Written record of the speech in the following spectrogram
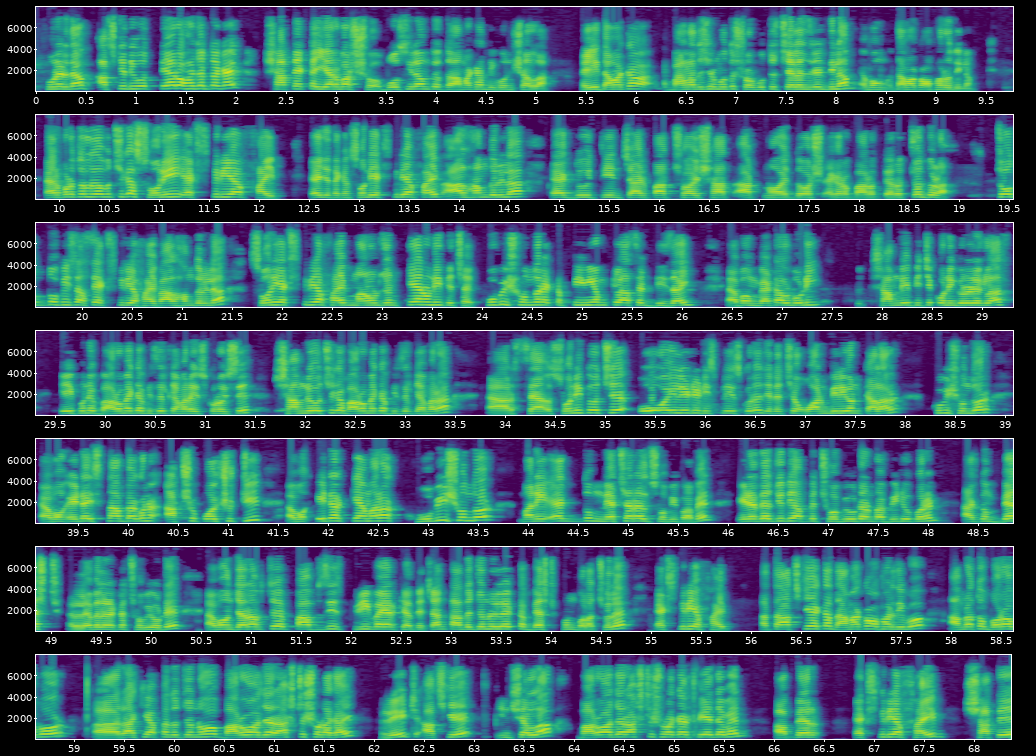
ফোনের দাম আজকে দিব তেরো হাজার টাকায়, সাথে একটা ইয়ারবার সহ বলছিলাম তো দামাকা দিব ইনশাল্লাহ। এই দামাকা বাংলাদেশের মধ্যে সর্বোচ্চ চ্যালেঞ্জ রেট দিলাম এবং দামাকা অফারও দিলাম। এরপরে চলে যাব হচ্ছে সোনি এক্সপিরিয়া ফাইভ এই যে দেখেন সোনি এক্সপিরিয়া ফাইভ আলহামদুলিল্লাহ এক, দুই, তিন, চার, পাঁচ, ছয়, সাত, আট, নয়, দশ, এগারো, বারো, তেরো, চোদ্দটা। চোদ্দ পিস আছে এক্সপিরিয়া ফাইভ আলহামদুলিল্লাহ। সোনি এক্সপিরিয়া ফাইভ মানুষজন কেন নিতে চায়? খুবই সুন্দর একটা প্রিমিয়াম ক্লাসের ডিজাইন এবং মেটাল বডি সামনে পিছে কোনিং গ্লাস এই ফোনে বারো মেগাপিক্সেল ক্যামেরা ইউজ করা হয়েছে। সামনে হচ্ছে বারো মেগাপিক্সেল ক্যামেরা আর সোনিতে হচ্ছে ও এলইডি ডিসপ্লে ইউজ করে, যেটা হচ্ছে ওয়ান বিলিয়ন কালার খুবই সুন্দর, এবং এটা স্ন্যাপড্রাগনের আটশো পঁয়ষট্টি, এবং এটার ক্যামেরা খুবই সুন্দর মানে একদম ন্যাচারাল ছবি পাবেন। এটাতে যদি আপনি ছবি উঠান বা ভিডিও করেন, একদম বেস্ট লেভেলের একটা ছবি ওঠে। এবং যারা হচ্ছে পাবজি ফ্রি ফায়ার খেলতে চান, তাদের জন্য একটা বেস্ট ফোন বলা চলে এক্সপিরিয়া ফাইভ আর তো আজকে একটা দামাকা অফার দিব। আমরা তো বরাবর রাখি আপনাদের জন্য বারো হাজার আটশোশো টাকায় রেট আজকে। ইনশাল্লাহ বারো হাজার আটশোশো টাকায় পেয়ে যাবেন আপনার এক্সপিরিয়া ফাইভ সাথে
